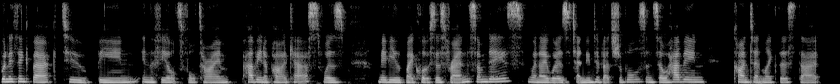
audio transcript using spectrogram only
when I think back to being in the fields full time, having a podcast was maybe my closest friend some days when I was tending to vegetables. And so having content like this that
